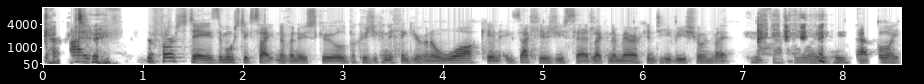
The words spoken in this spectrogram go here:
character? I, the first day is the most exciting of a new school because you kind of think you're going to walk in exactly as you said, like an American TV show, and be like, "Who's that boy? Who's that boy?"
